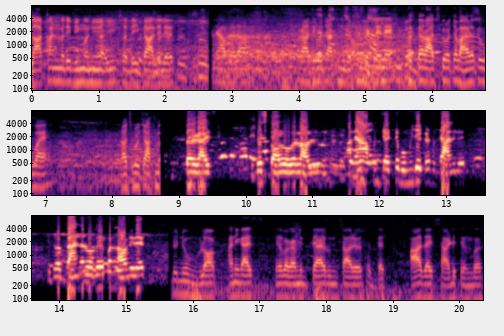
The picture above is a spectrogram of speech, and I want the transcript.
लाखांमध्ये भीमनुयायी सध्या इथं आलेले आहेत. आणि आपल्याला राजगुरूच्या आतमध्ये दर्शन भेटलेले आहे. सध्या राजगुरूच्या बाहेरच उभा आहे. राजगुरूच्या आतमध्ये तर गाईज इथे स्टॉल वगैरे लावलेले आणि आपण चैत्यभूमीच्या इकडे सध्या आलेलो इथं बॅनर वगैरे पण लावलेले आहेत. न्यू ब्लॉग आणि काय हे बघा मी तयारून चालू आहे सध्या. आज आहे सहा डिसेंबर.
